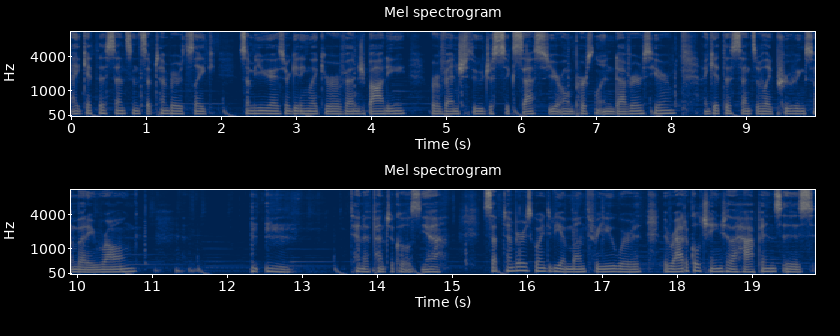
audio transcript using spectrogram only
I get this sense in September it's like some of you guys are getting like your revenge body, revenge through just success, your own personal endeavors here. I get this sense of like proving somebody wrong. Ten of Pentacles, yeah. September is going to be a month for you where the radical change that happens is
